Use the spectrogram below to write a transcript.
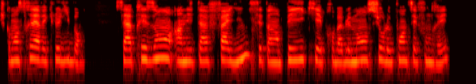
Je commencerai avec le Liban. C'est à présent un État failli, c'est un pays qui est probablement sur le point de s'effondrer,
